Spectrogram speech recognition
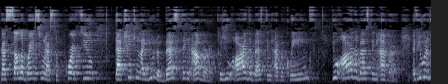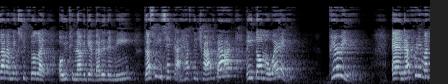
that celebrates you, that supports you, that treat you like you're the best thing ever. Because you are the best thing ever, queens. You are the best thing ever. If you would have got that makes you feel like, oh, you can never get better than me, that's when you take that hefty trash bag and you throw them away. Period. And that pretty much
